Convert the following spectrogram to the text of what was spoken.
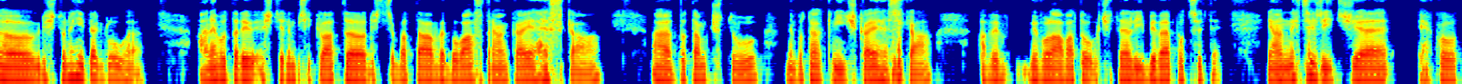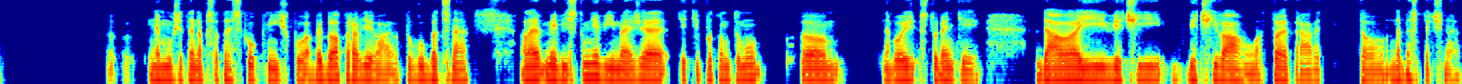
uh, když to není tak dlouhé. A nebo tady ještě jeden příklad, když třeba ta webová stránka je hezká, a to tam čtu, nebo ta knížka je hezká a vy, vyvolává to určité líbivé pocity. Já nechci říct, že jako nemůžete napsat hezkou knížku, aby byla pravdivá, jo? to vůbec ne. Ale my výzkumně víme, že děti potom tomu, um, nebo i studenti, dávají větší, větší váhu a to je právě to nebezpečné.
